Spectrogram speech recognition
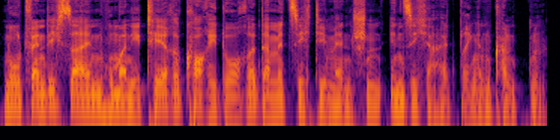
Notwendig seien humanitäre Korridore, damit sich die Menschen in Sicherheit bringen könnten.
